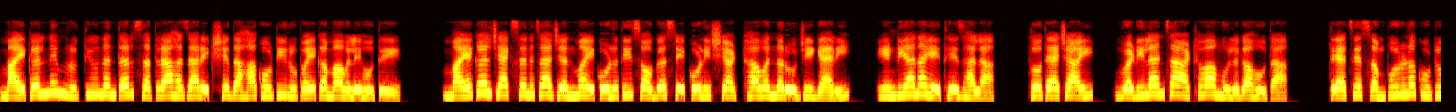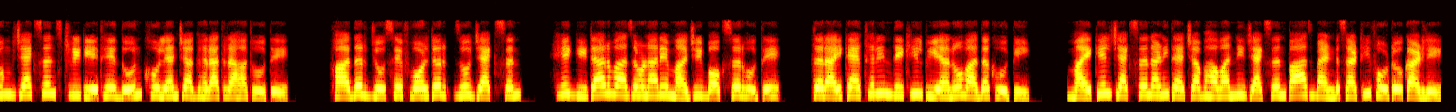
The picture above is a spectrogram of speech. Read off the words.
मायकलने मृत्यूनंतर सतरा हजार एकशे दहा कोटी रुपये कमावले होते. मायकल जॅक्सनचा जन्म एकोणतीस ऑगस्ट एकोणीसशे अठ्ठावन्न रोजी गॅरी इंडियाना येथे झाला. तो त्याच्या आई वडिलांचा आठवा मुलगा होता. त्याचे संपूर्ण कुटुंब जॅक्सन स्ट्रीट येथे दोन खोल्यांच्या घरात राहत होते. Father Joseph Walter Joe Jackson हे गिटार वाजवणारे माजी बॉक्सर होते तर आई कॅथरीन देखील पियानो वादक होती. मायकेल जॅक्सन आणि त्याच्या भावांनी जॅक्सन पाच बँडसाठी फोटो काढले.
